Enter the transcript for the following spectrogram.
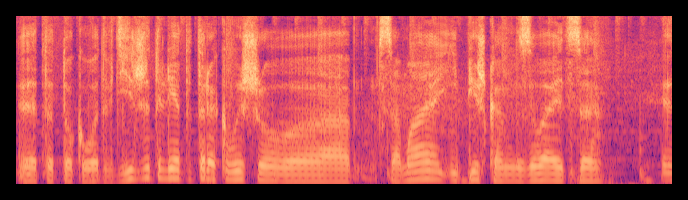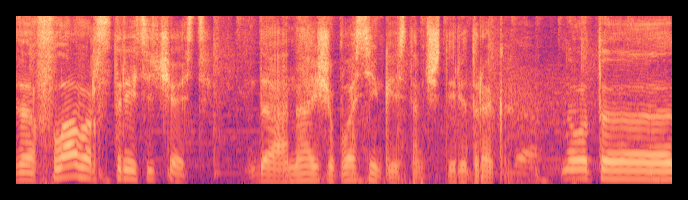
Это только вот в digital е этот трек вышел. а Сама эпишка называется... Это Flowers, третья часть. Да, она еще пластинка есть, там 4 трека. Ну вот э,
